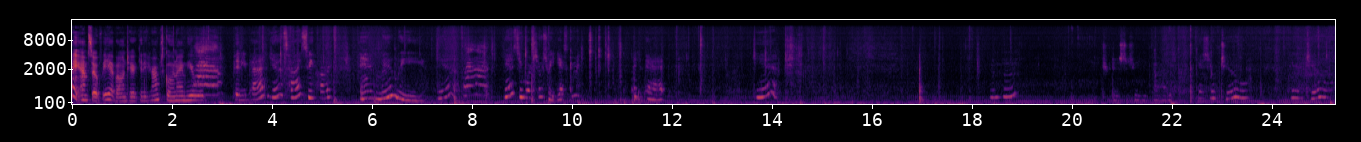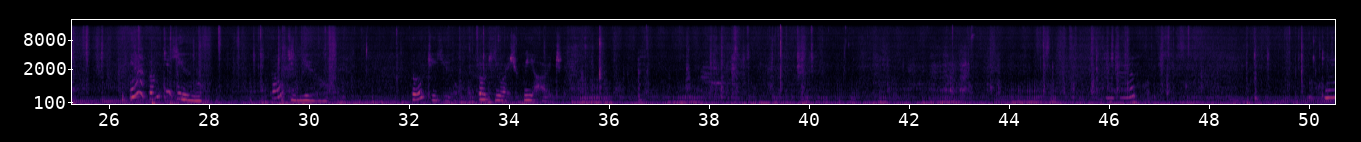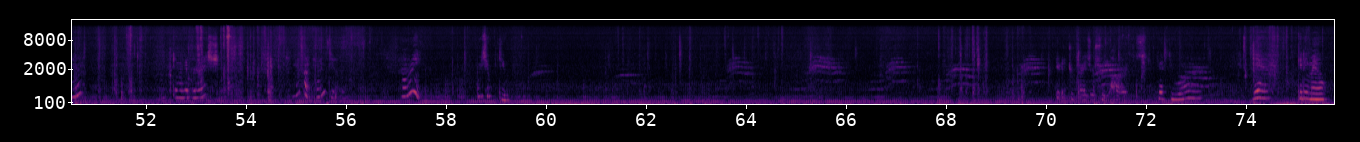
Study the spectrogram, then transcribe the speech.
Hi, I'm Sophie I Volunteer at Kitty Charm School, and I'm here with Pitty Pat. Yes, hi, sweetheart. And Lily. Yeah. Yes, you are so sweet. Yes, come on. Pitty Pat. Yeah. Mm-hmm. You're sweetie. Yes, you too. You too. Yeah, both of you. You. Of you. Of you are sweethearts. Mhm. Yeah. I get a brush? Yeah, you. Hi. Where's your cute? Yeah, you guys are sweethearts. Yes, you are. Yeah. Kitty mail.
